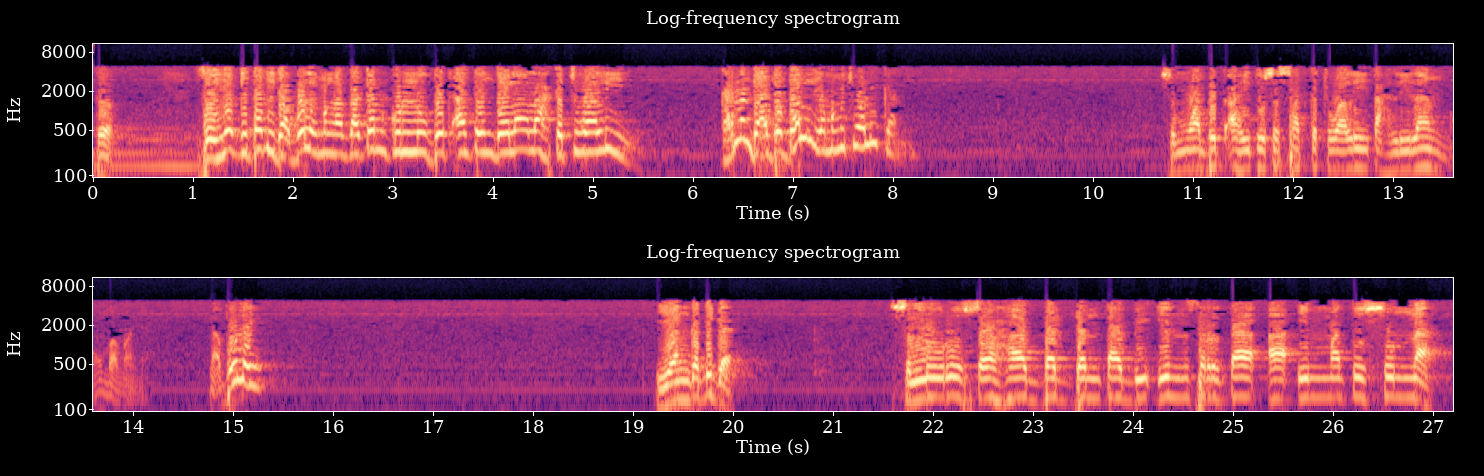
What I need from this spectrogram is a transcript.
Tuh. Sehingga kita tidak boleh mengatakan kullu bid'atin dolalah kecuali karena tidak ada dalil yang mengecualikan. Semua bid'ah itu sesat kecuali tahlilan umpamanya. Tidak boleh. Yang ketiga, seluruh sahabat dan tabi'in serta a'immatus sunnah.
